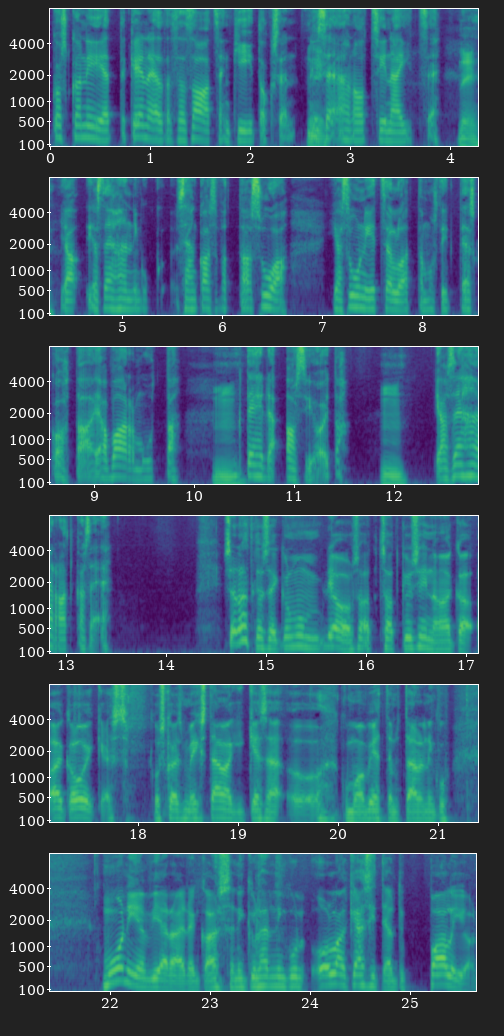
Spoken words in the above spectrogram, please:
koska niin, että keneltä sä saat sen kiitoksen, niin, Niin. niin sehän oot sinä itse. Niin. Ja, ja sehän, niin kuin, sehän kasvattaa sua ja sun itseluottamusta ittees kohtaan ja varmuutta mm. tehdä asioita. Mm. Ja sehän ratkaisee. Se ratkaisee kyllä mun, joo, sä oot, sä oot kyllä siinä aika, aika oikeassa. Koska esimerkiksi tämäkin kesä, oh, kun mä oon viettänyt täällä niinku monien vieraiden kanssa, niin kyllähän niinku ollaan käsitelty paljon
